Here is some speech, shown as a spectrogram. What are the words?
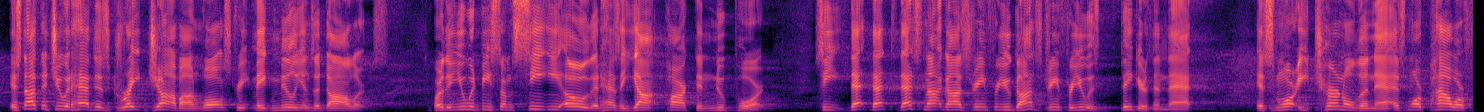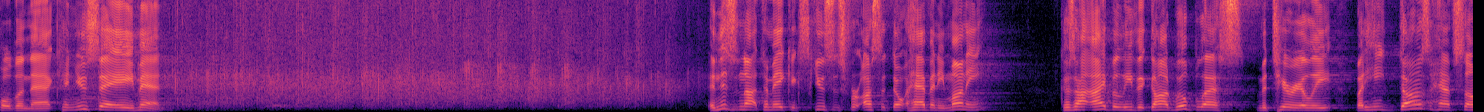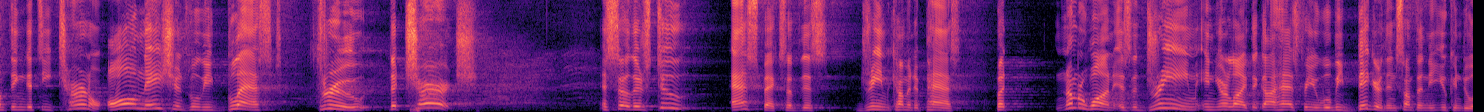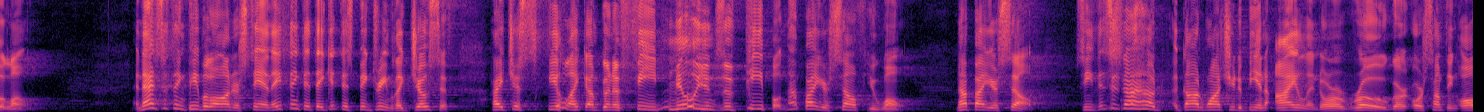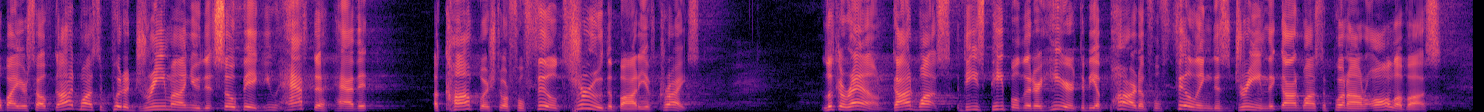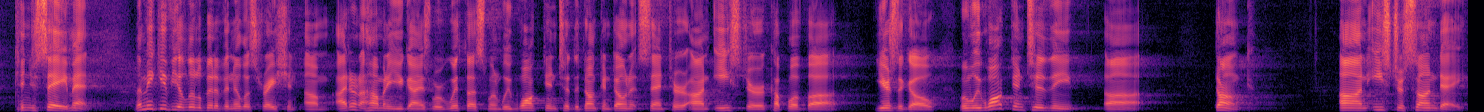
It's not that you would have this great job on Wall Street, make millions of dollars, or that you would be some CEO that has a yacht parked in Newport. See, that, that, that's not God's dream for you. God's dream for you is bigger than that. It's more eternal than that. It's more powerful than that. Can you say amen? And this is not to make excuses for us that don't have any money, because I, believe that God will bless materially, but He does have something that's eternal. All nations will be blessed through the church. And so there's two aspects of this dream coming to pass. But number one is the dream in your life that God has for you will be bigger than something that you can do alone. And that's the thing people don't understand. They think that they get this big dream, like Joseph. I just feel like I'm going to feed millions of people. Not by yourself, you won't. Not by yourself. See, this is not how God wants you to be an island or a rogue or, or something all by yourself. God wants to put a dream on you that's so big, you have to have it accomplished or fulfilled through the body of Christ. Look around. God wants these people that are here to be a part of fulfilling this dream that God wants to put on all of us. Can you say amen? Let me give you a little bit of an illustration. Um, I don't know how many of you guys were with us when we walked into the Dunkin' Donuts Center on Easter a couple of uh, years ago. When we walked into the uh, Dunk on Easter Sunday,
